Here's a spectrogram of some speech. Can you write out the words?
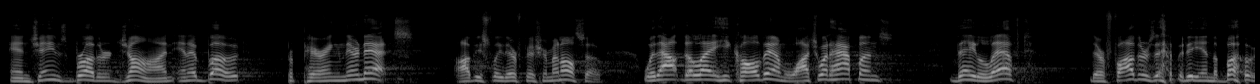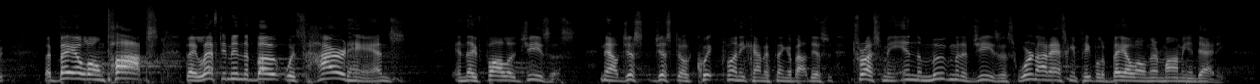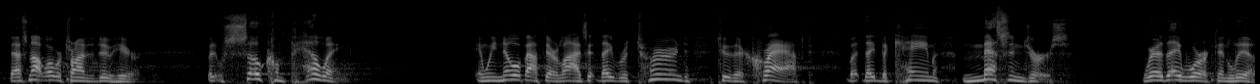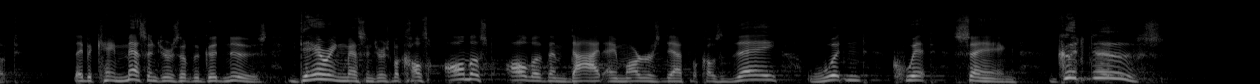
and James' brother John in a boat preparing their nets. Obviously, they're fishermen also. Without delay, he called them. Watch what happens. They left their father Zebedee in the boat. They bailed on Pops. They left him in the boat with hired hands, and they followed Jesus. Now, just, just a quick, funny kind of thing about this. Trust me, in the movement of Jesus, we're not asking people to bail on their mommy and daddy. That's not what we're trying to do here. But it was so compelling. And we know about their lives that they returned to their craft, but they became messengers where they worked and lived. They became messengers of the good news, daring messengers, because almost all of them died a martyr's death because they wouldn't quit saying, Good news,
